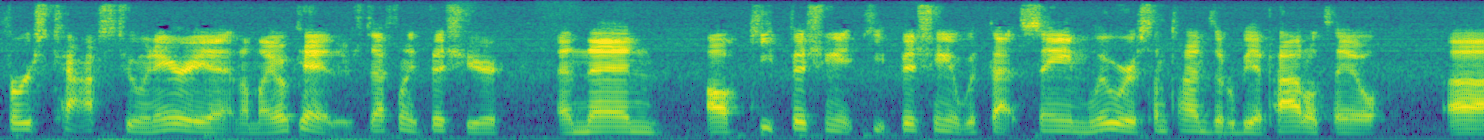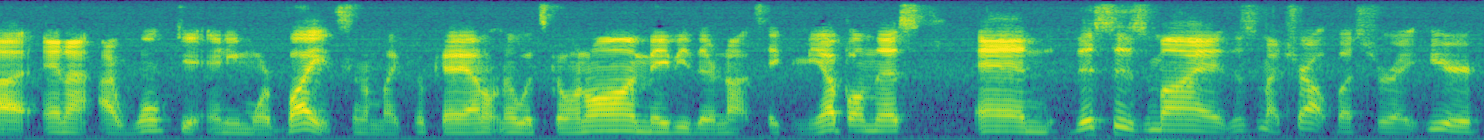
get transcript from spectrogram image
first cast to an area, and I'm like, okay, there's definitely fish here and then I'll keep fishing it, keep fishing it with that same lure. Sometimes it'll be a paddle tail, uh, and I, I, won't get any more bites. And I'm like, okay, I don't know what's going on. Maybe they're not taking me up on this. And this is my this is my trout buster right here.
